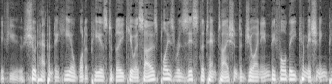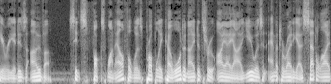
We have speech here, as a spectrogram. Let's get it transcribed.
If you should happen to hear what appears to be QSOs, please resist the temptation to join in before the commissioning period is over. Since Fox 1 Alpha was properly coordinated through IARU as an amateur radio satellite,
